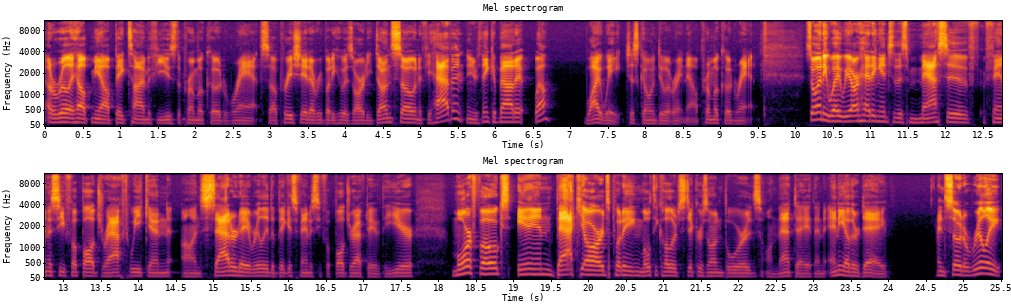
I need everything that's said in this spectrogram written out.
That'll really help me out big time if you use the promo code RANT. So I appreciate everybody who has already done so. And if you haven't and you're thinking about it, well, why wait? Just go and do it right now. Promo code RANT. So anyway, we are heading into this massive fantasy football draft weekend on Saturday, really the biggest fantasy football draft day of the year. More folks in backyards putting multicolored stickers on boards on that day than any other day. And so to really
